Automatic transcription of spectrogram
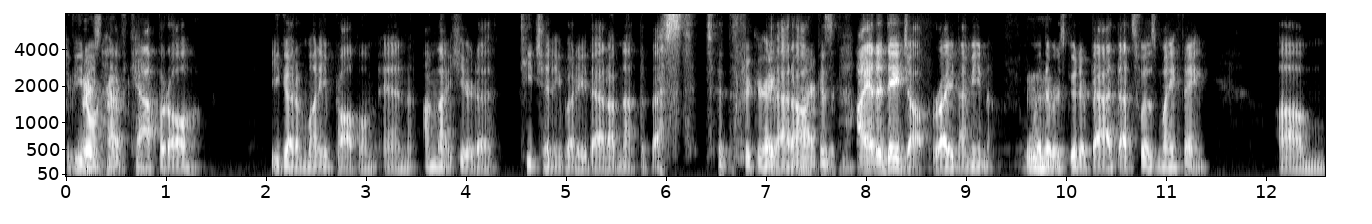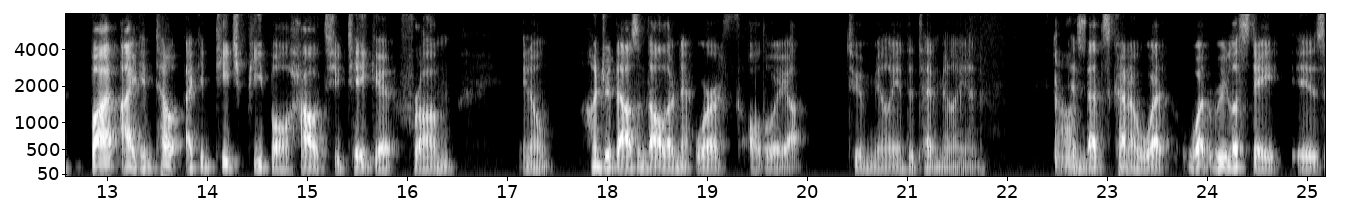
if you don't have capital, you got a money problem. And I'm not here to teach anybody that. I'm not the best to figure exactly. that out because I had a day job, right? I mean, whether mm-hmm. it was good or bad, that's was my thing. Um, but I can tell, I can teach people how to take it from, you know, hundred thousand dollar net worth all the way up to a million to 10 million. Awesome. And that's kind of what what real estate is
